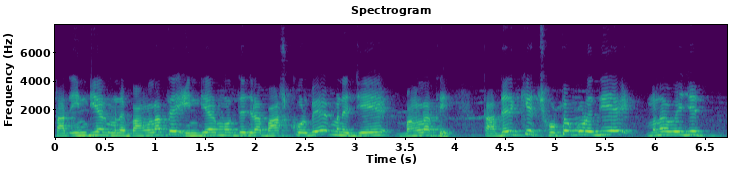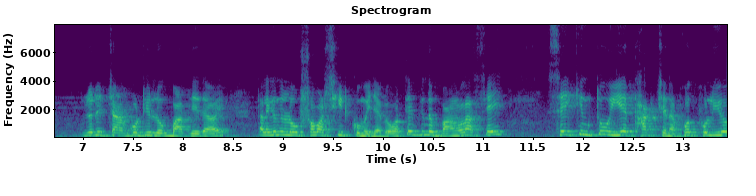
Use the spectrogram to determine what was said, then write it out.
তার ইন্ডিয়ার মানে বাংলাতে, ইন্ডিয়ার মধ্যে যারা বাস করবে মানে যে বাংলাতে, তাদেরকে ছোট করে দিয়ে মানে ওই যে যদি চার কোটি লোক বাদ দিয়ে দেওয়া হয়, তাহলে কিন্তু লোকসভার সিট কমে যাবে। অতএব কিন্তু বাংলা সেই সেই কিন্তু ইয়ে থাকছে না পোর্টফোলিও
